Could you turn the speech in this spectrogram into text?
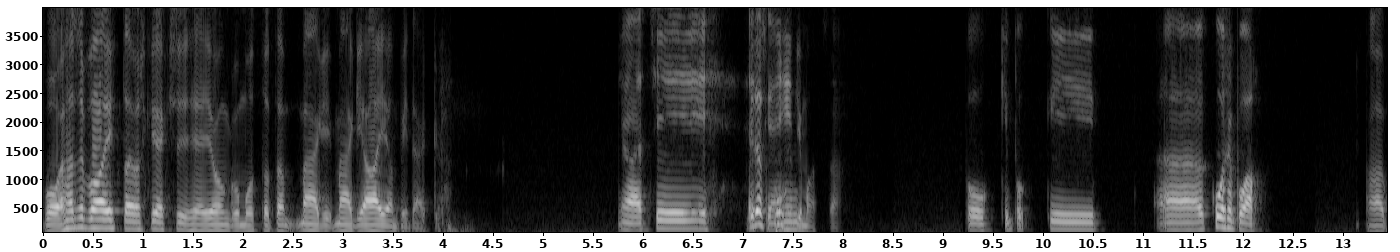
voihan se vaihtaa, jos keksii siihen jonkun, mutta tota, mäkin, mäkin aion pitää kyllä. Joo, et si... Mitäs pukki hin- maksaa? Pukki, pukki... Öö, kuusi ja puoli. Aa, 6,5.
